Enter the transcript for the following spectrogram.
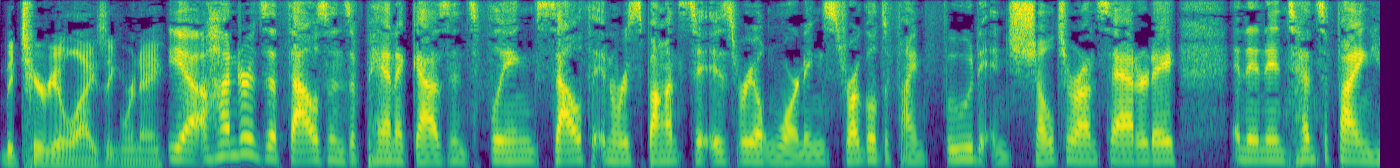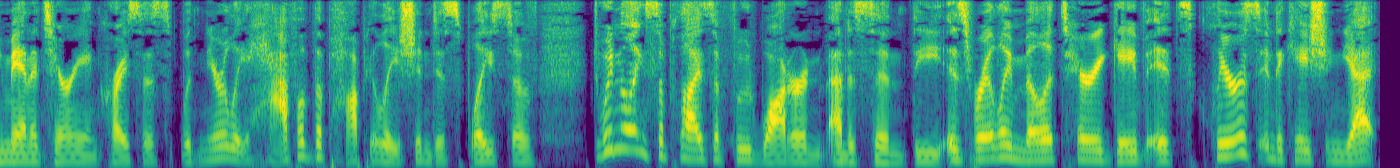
materializing. Renee, Yeah, hundreds of thousands of panicked Gazans fleeing south in response to Israel warnings struggled to find food and shelter on Saturday in an intensifying humanitarian crisis with nearly half of the population displaced of dwindling supplies of food, water, and medicine. The Israeli military gave its clearest indication yet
